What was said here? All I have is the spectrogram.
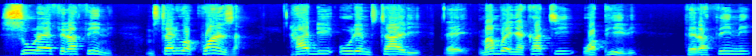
sura ya thelathini mstari wa kwanza hadi ule mstari eh, mambo ya nyakati wa pili thelathini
